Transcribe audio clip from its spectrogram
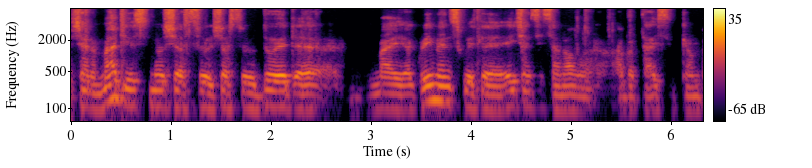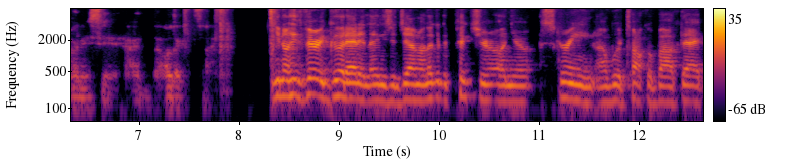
Shannon Matthews, not just to, just to do it my agreements with the agencies and all advertising companies and all that stuff. You know, he's very good at it, ladies and gentlemen. Look at the picture on your screen. Uh, we'll talk about that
